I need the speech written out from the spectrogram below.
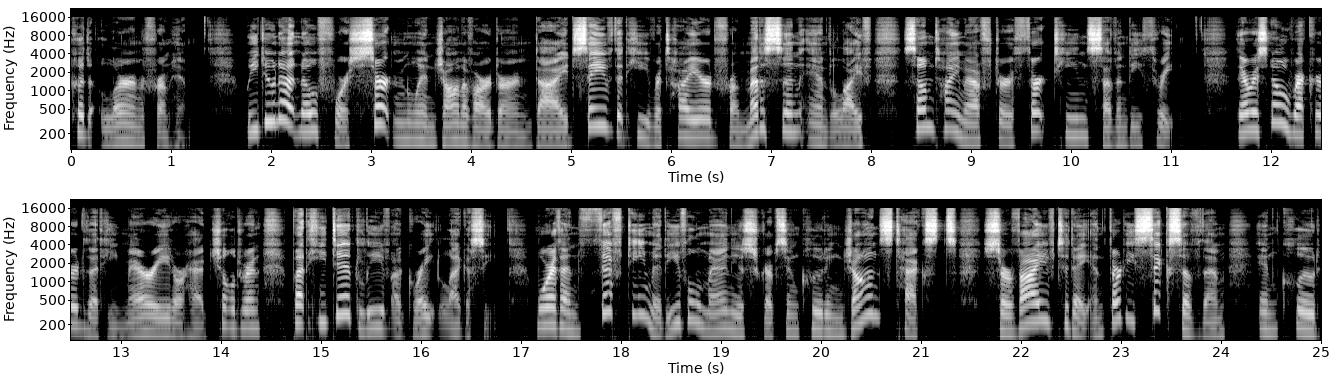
could learn from him. We do not know for certain when John of Arderne died, save that he retired from medicine and life sometime after 1373. There is no record that he married or had children, but he did leave a great legacy. More than 50 medieval manuscripts, including John's texts, survive today, and 36 of them include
